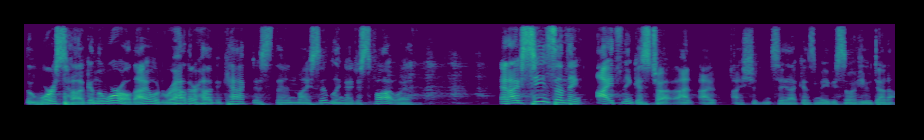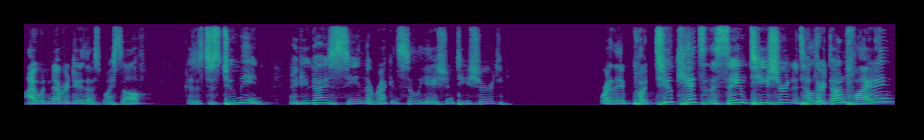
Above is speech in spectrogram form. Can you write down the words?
The worst hug in the world. I would rather hug a cactus than my sibling I just fought with. And I've seen something I think is, I, I, I shouldn't say that because maybe some of you have done it. I would never do this myself because it's just too mean. Have you guys seen the reconciliation t shirt? Where they put two kids in the same t shirt until they're done fighting?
